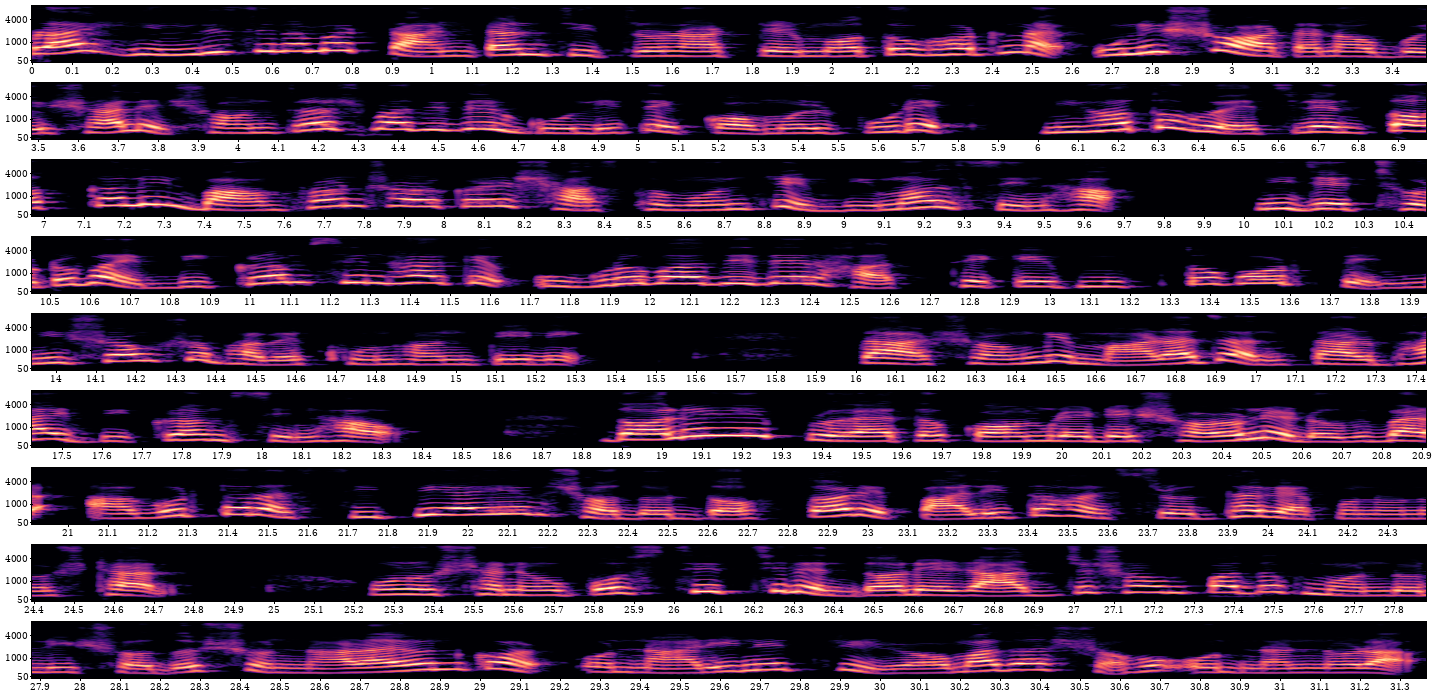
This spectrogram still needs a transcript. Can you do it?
প্রায় হিন্দি সিনেমার টানটান চিত্রনাট্যের মতো ঘটনায় উনিশশো আটানব্বই সালে সন্ত্রাসবাদীদের গুলিতে কমলপুরে নিহত হয়েছিলেন তৎকালীন বামফ্রন্ট সরকারের স্বাস্থ্যমন্ত্রী বিমল সিনহা। নিজের ছোট ভাই বিক্রম সিনহাকে উগ্রবাদীদের হাত থেকে মুক্ত করতে নৃশংসভাবে খুন হন তিনি। তার সঙ্গে মারা যান তার ভাই বিক্রম সিনহাও। দলের এই প্রয়াত কমরেডের স্মরণে রবিবার আগরতলা সিপিআইএম সদর দফতরে পালিত হয় শ্রদ্ধা জ্ঞাপন অনুষ্ঠান। অনুষ্ঠানে উপস্থিত ছিলেন দলের রাজ্য সম্পাদক মণ্ডলীর সদস্য নারায়ণ কর ও নারী নেত্রী রমা দাস সহ অন্যান্যরা।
